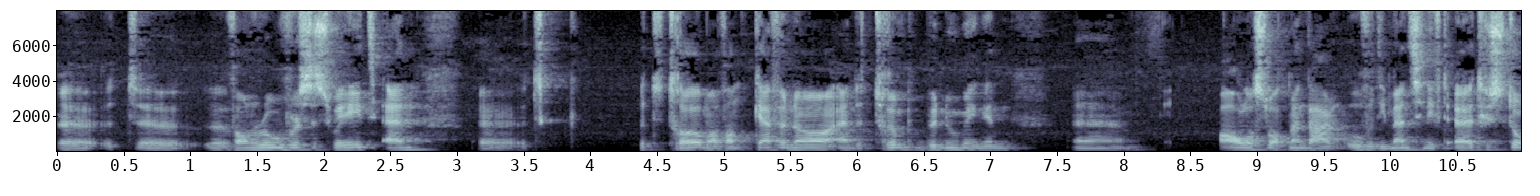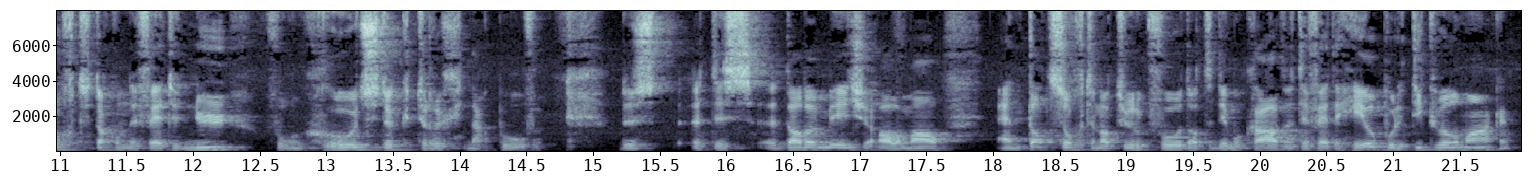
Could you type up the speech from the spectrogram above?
het, van Roe versus Wade en het, het trauma van Kavanaugh en de Trump-benoemingen alles wat men daar over die mensen heeft uitgestort, dat komt in feite nu voor een groot stuk terug naar boven. Dus het is dat een beetje allemaal. En dat zorgt er natuurlijk voor dat de Democraten het in feite heel politiek willen maken.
